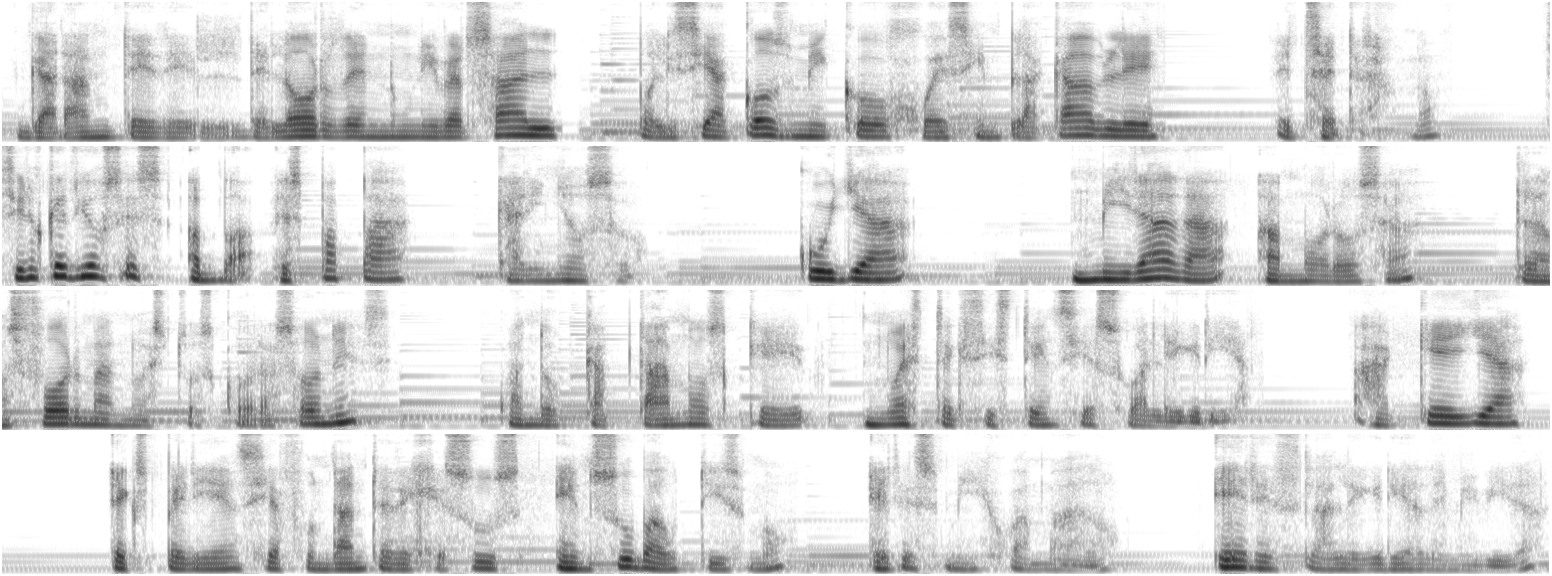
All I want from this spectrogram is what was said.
garante del, del orden universal, policía cósmico, juez implacable, etc. ¿no? Sino que Dios es Abba, es papá cariñoso, cuya mirada amorosa transforma nuestros corazones cuando captamos que nuestra existencia es su alegría. Aquella experiencia fundante de Jesús en su bautismo, eres mi Hijo amado, eres la alegría de mi vida,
